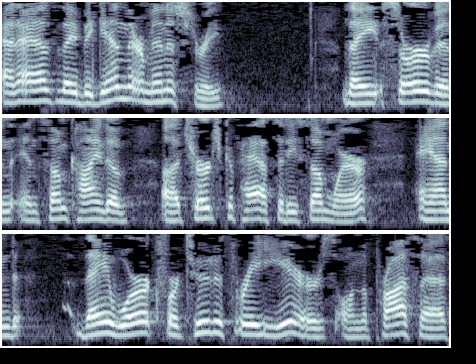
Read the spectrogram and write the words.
And as they begin their ministry, they serve in, in some kind of uh, church capacity somewhere, and they work for two to three years on the process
